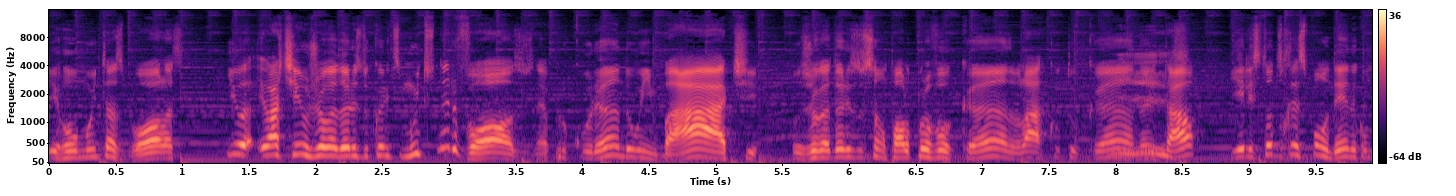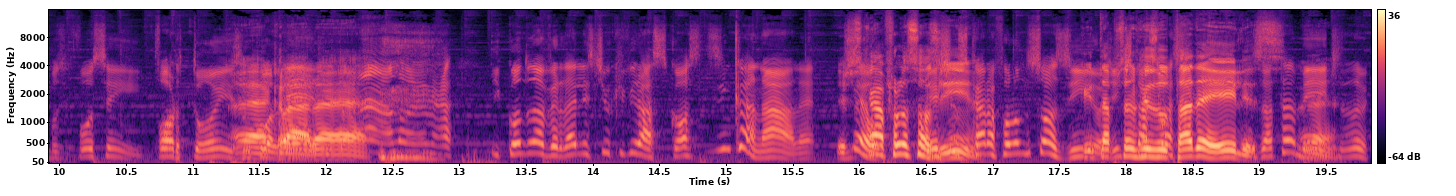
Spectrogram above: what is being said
errou muitas bolas. E eu, eu achei os jogadores do Corinthians muito nervosos, né? Procurando o embate, os jogadores do São Paulo provocando lá, cutucando e Isso. tal. E eles todos respondendo como se fossem fortões no É, colégio. claro, é. Ah, não, não, não. E quando na verdade eles tinham que virar as costas e desencanar, né? Deixa Meu, os caras falando Deixa os sozinho. caras falando sozinho. Quem A tá precisando de tá resultado é eles. Exatamente, exatamente.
